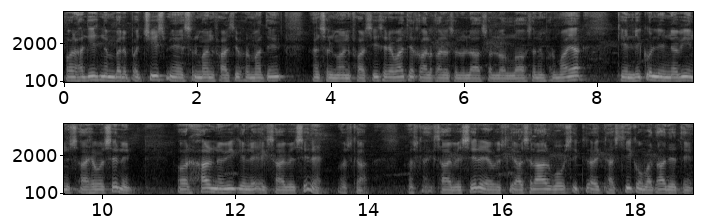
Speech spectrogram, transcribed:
اور حدیث نمبر پچیس میں سلمان فارسی فرماتے ہیں سلمان فارسی سے روایت قال قال رسول اللہ صلی اللہ علیہ وسلم فرمایا کہ لک النبی صاحب و سر، اور ہر نبی کے لیے ایک صاحب سر ہے۔ اس کا اس کا ایک صاحب سر ہے، اس کے اسرار وہ اسی ایک ہستی کو بتا دیتے ہیں،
